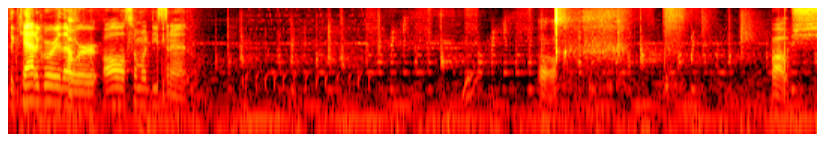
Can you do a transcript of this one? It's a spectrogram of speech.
The category that we're all somewhat decent at. Uh oh. Oh, sh.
